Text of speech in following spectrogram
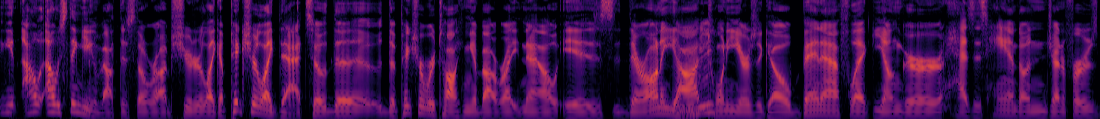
You know, I, I was thinking about this though, Rob Shuter. Like a picture like that. So the the picture we're talking about right now is they're on a yacht 20 years ago. Ben Affleck, younger, has his hand on Jennifer's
